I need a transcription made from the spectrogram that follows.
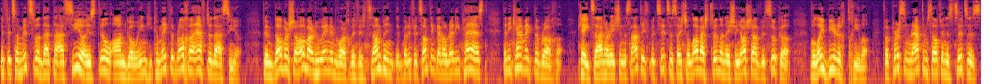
If it's a mitzvah that the asiyah is still ongoing, he can make the bracha after the asiyah. If it's something, but if it's something that already passed, then he can't make the bracha. Birich tchila. If a person wrapped himself in his tzitzis,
